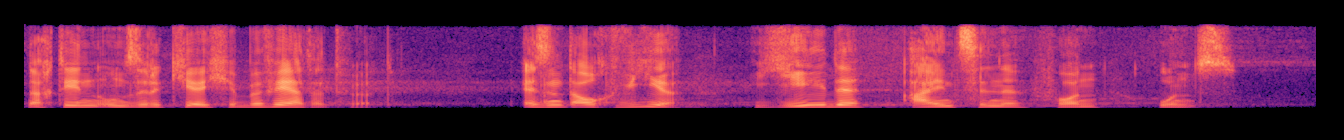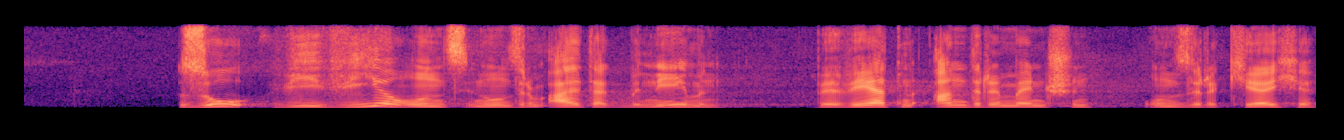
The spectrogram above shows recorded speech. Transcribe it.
nach denen unsere Kirche bewertet wird. Es sind auch wir, jede einzelne von uns. So wie wir uns in unserem Alltag benehmen, bewerten andere Menschen unsere Kirche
